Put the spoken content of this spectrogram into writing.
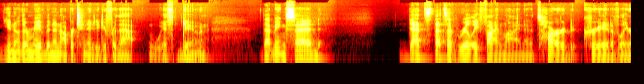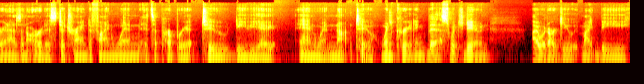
you know there may have been an opportunity for that with Dune. That being said, that's that's a really fine line, and it's hard creatively or as an artist to try and define when it's appropriate to deviate and when not to. When creating this, which Dune, I would argue it might be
